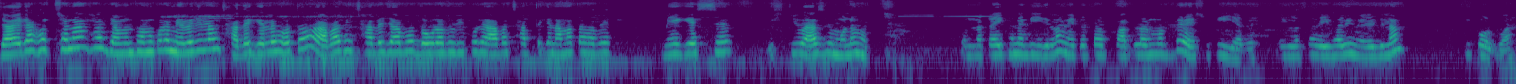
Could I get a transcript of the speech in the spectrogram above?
জায়গা হচ্ছে না, সব যেমন তেমন করে মেরে দিলাম। ছাদে গেলে হতো, আবার সেই ছাদে যাব, দৌড়াদৌড়ি করে আবার ছাদ থেকে নামাতে হবে। মেঘ এসছে, বৃষ্টিও আসবে, মনে হচ্ছে। অন্যটা এখানে দিয়ে দিলাম, এটা তো পাতলার মধ্যে শুকিয়ে যাবে। এগুলো সব এইভাবেই মেরে দিলাম। কি করব আর?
